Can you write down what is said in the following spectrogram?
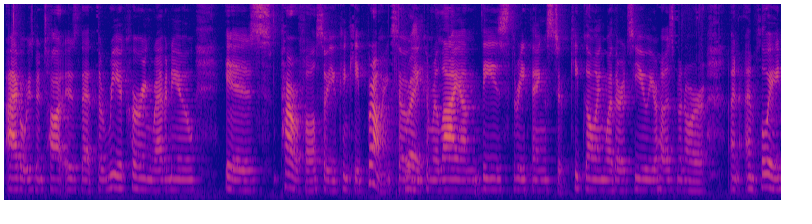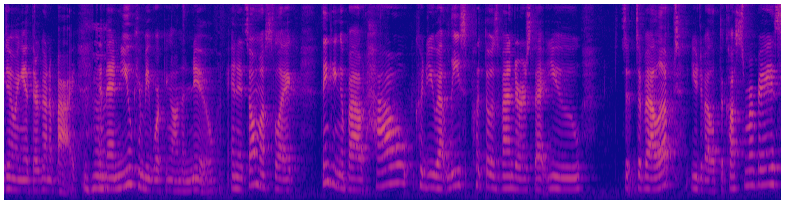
I've always been taught is that the reoccurring revenue is powerful, so you can keep growing. So you can rely on these three things to keep going, whether it's you, your husband, or an employee doing it, they're going to buy. And then you can be working on the new. And it's almost like thinking about how could you at least put those vendors that you d- developed, you developed the customer base,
